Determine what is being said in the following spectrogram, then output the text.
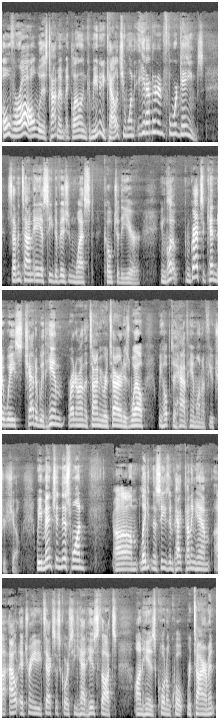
overall with his time at McLennan Community College, he won 804 games. Seven time ASC Division West Coach of the Year. congrats to Ken DeWeese. Chatted with him right around the time he retired as well. We hope to have him on a future show. We mentioned this one um, late in the season. Pat Cunningham uh, out at Trinity, Texas. Of course, he had his thoughts on his quote unquote retirement.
